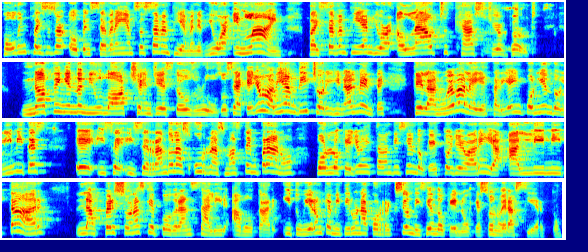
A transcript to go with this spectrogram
polling places are open 7 a.m. to 7 p.m. And if you are in line by 7 p.m., you are allowed to cast your vote. Nothing in the new law changes those rules. O sea que ellos habían dicho originalmente que la nueva ley estaría imponiendo límites eh, y, se, y cerrando las urnas más temprano por lo que ellos estaban diciendo que esto llevaría a limitar las personas que podrán salir a votar y tuvieron que emitir una corrección diciendo que no, que eso no era cierto.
